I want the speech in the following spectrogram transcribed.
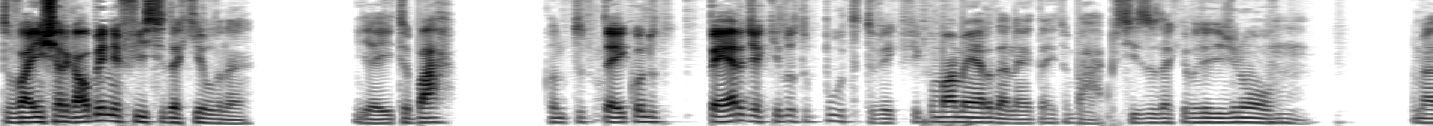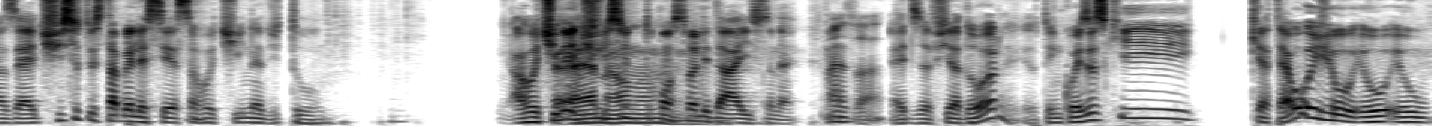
tu vai enxergar o benefício daquilo, né? E aí tu, bah, quando tu, daí quando tu perde aquilo, tu, puta, tu vê que fica uma merda, né? Daí tu, bah, preciso daquilo ali de novo. Hum. Mas é difícil tu estabelecer essa rotina de tu... A rotina é, É, difícil não, tu não, consolidar isso, né? Exato. É desafiador. Eu tenho coisas que, que até hoje eu, eu, eu,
